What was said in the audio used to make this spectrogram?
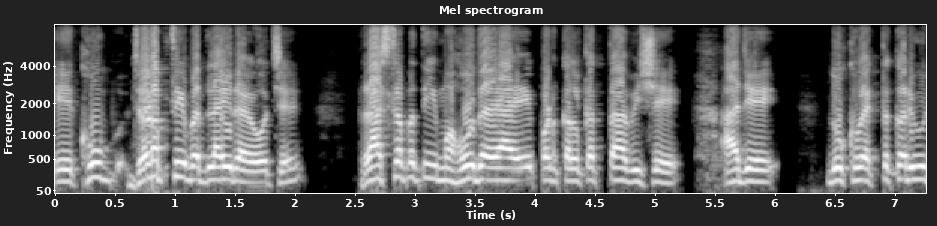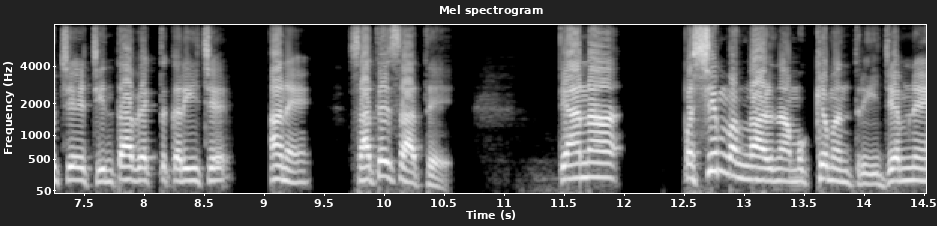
એ ખૂબ ઝડપથી બદલાઈ રહ્યો છે. રાષ્ટ્રપતિ મહોદયાએ પણ કલકત્તા વિશે આજે દુઃખ વ્યક્ત કર્યું છે, ચિંતા વ્યક્ત કરી છે અને સાથે સાથે ત્યાંના પશ્ચિમ બંગાળના મુખ્યમંત્રી જેમને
